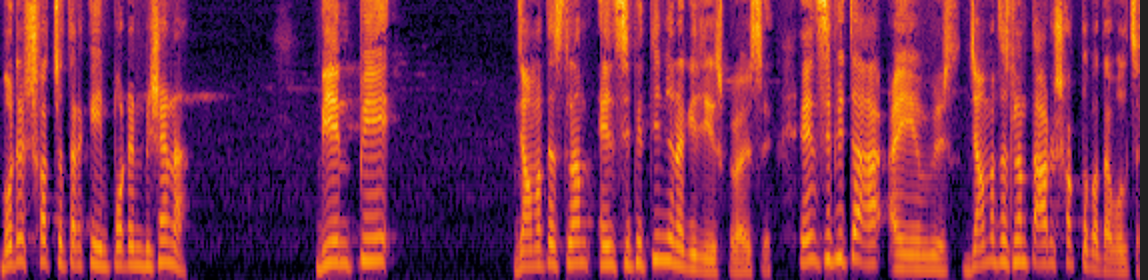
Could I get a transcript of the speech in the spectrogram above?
ভোটের স্বচ্ছতার কি ইম্পর্টেন্ট বিষয় না? বিএনপি জামাত ইসলাম এনসিপি তিনজনকে জিজ্ঞেস করা হয়েছে। এনসিপি তে আ- এই জামাত ইসলাম তো আরও শক্ত কথা বলছে।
